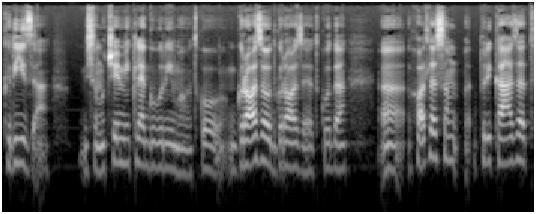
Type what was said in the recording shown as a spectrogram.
kriza, mislim, o čem mi kle govorimo, tako groza od groze. Tako da uh, hotela sem prikazati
